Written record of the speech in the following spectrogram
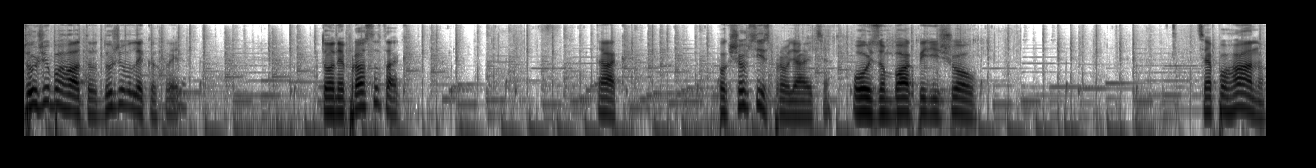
дуже багато, дуже велика хвиля. То не просто так. Так. Поки що всі справляються. Ой, зомбак підійшов. Це погано.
